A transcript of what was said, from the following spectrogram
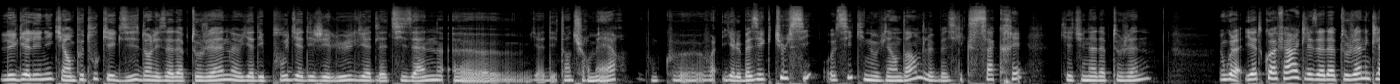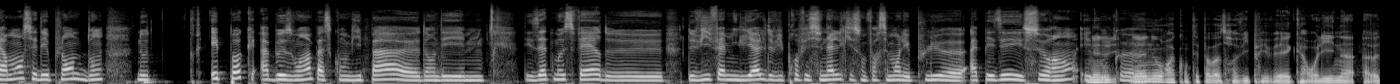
Les galéniques, il y a un peu tout qui existe dans les adaptogènes. Il y a des poudres, il y a des gélules, il y a de la tisane, euh, il y a des teintures mères. Donc euh. Il y a le basilic tulsi aussi qui nous vient d'Inde, le basilic sacré qui est une adaptogène. Donc voilà, il y a de quoi faire avec les adaptogènes. Clairement, c'est des plantes dont notre époque a besoin parce qu'on vit pas euh, dans des, des atmosphères de, de vie familiale, de vie professionnelle qui sont forcément les plus euh, apaisées et sereins. Et ne, donc, nous- euh, ne nous racontez pas votre vie privée, Caroline. Euh,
